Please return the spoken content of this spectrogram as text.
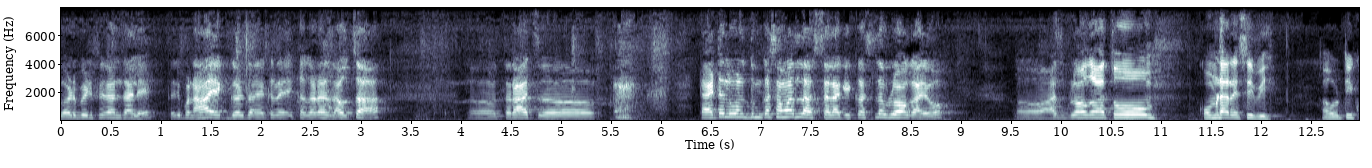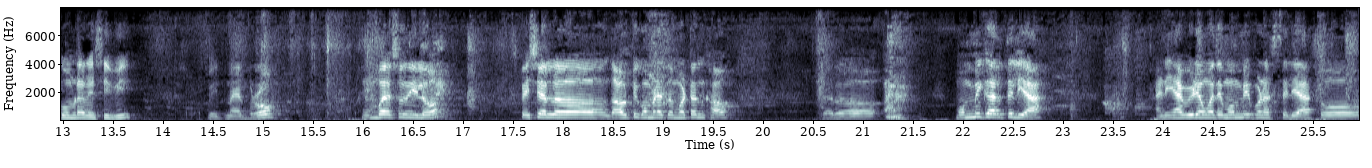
गडबीड फिरायला झाले. तरी पण हा एक गड एका एका गडा जाऊचा. तर आज टायटलवरून तुमका समजलं असताला की कसलं ब्लॉग आहे हो. आज ब्लॉग हा तो कोंबडा रेसिपी आवटी कोंबडा रेसिपी विथ माय ब्रो मुंबईसून इलो. स्पेशल गावठी कोंबड्याचं मटण खाव. तर मम्मी करतली या. आणि ह्या व्हिडिओमध्ये मम्मी पण असतील या. सो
